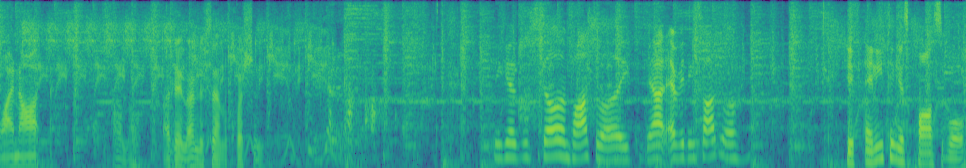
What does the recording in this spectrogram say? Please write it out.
Why not? I don't know. I didn't understand the question. Because it's still impossible. Like, not everything's possible. If anything is possible,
